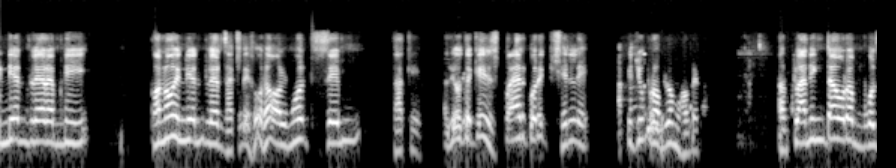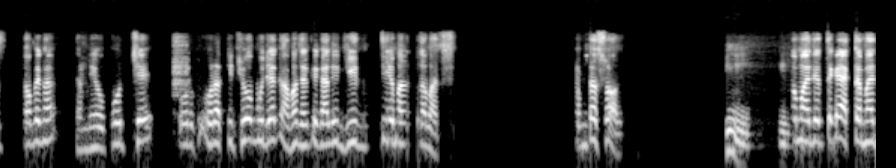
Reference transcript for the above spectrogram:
ইন্ডিয়ান প্লেয়ার আপনি কোনো ইন্ডিয়ান প্লেয়ার থাকলে ওরা অলমোস্ট সেম থাকে খালি ওদেরকে ইন্সপায়ার করে খেললে কিছু প্রবলেম হবে না আর প্ল্যানিংটা ওরা বলতে হবে না এমনি ও করছে ওরা কিছুও বুঝে আমাদেরকে খালি জিত দিয়ে মাতলাম আছে সলভ ম্যাচের থেকে একটা ম্যাচ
